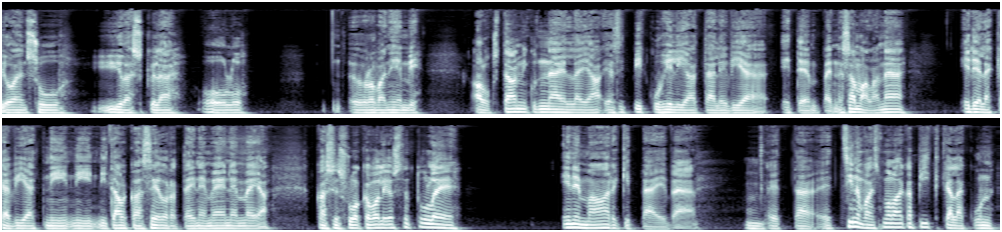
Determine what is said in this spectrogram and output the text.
Joensuu, Jyväskylä, Oulu, Rovaniemi. Aluksi tämä on niin kuin näillä ja, ja sitten pikkuhiljaa tämä leviää eteenpäin. Ja samalla nämä edelläkävijät, niin, niin niitä alkaa seurata enemmän ja enemmän ja kasvisruokavaliosta tulee enemmän arkipäivää. Mm. Että, että siinä vaiheessa me ollaan aika pitkällä, kun –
